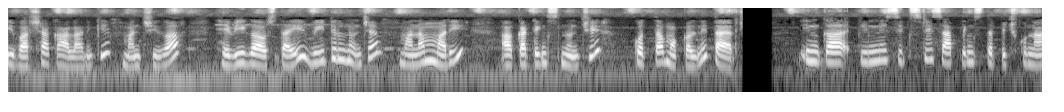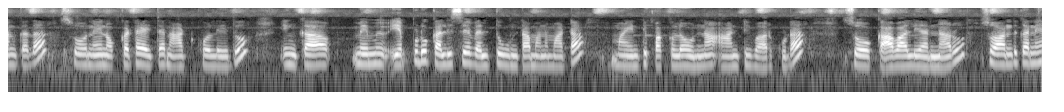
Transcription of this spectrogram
ఈ వర్షాకాలానికి మంచిగా హెవీగా వస్తాయి. వీటిల నుంచే మనం మరి ఆ కటింగ్స్ నుంచి కొత్త మొక్కల్ని తయారు చే- ఇంకా ఇన్ని సిక్స్టీ సాప్లింగ్స్ తెప్పించుకున్నాను కదా సో నేను ఒక్కటే అయితే నాటుకోలేదు. ఇంకా మేము ఎప్పుడు కలిసే వెళ్తూ ఉంటామన్నమాట మా ఇంటి పక్కలో ఉన్న ఆంటీ వారు కూడా. సో కావాలి అన్నారు. సో అందుకనే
